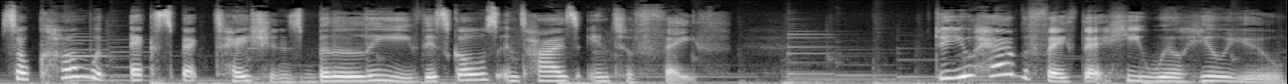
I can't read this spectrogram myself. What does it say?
So come with expectations, believe. This goes and ties into faith. Do you have the faith that he will heal you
